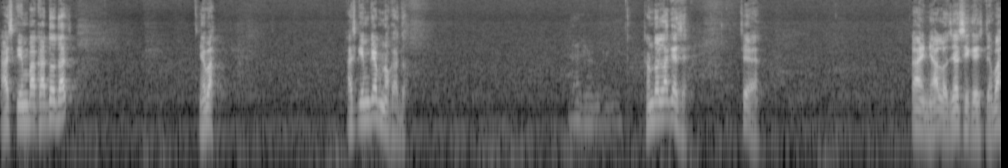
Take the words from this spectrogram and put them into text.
આઈસ્ક્રીમ બા ખાધો તાજ? હે બા? આઈસ્ક્રીમ કેમ ન ખાધો? ઠંડો લાગે છે? છે. કાંઈ નહીં. હાલો જય શ્રી કૃષ્ણ. બા.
